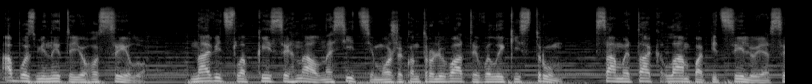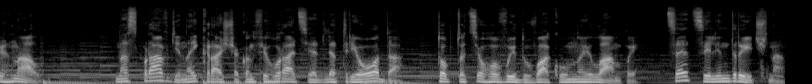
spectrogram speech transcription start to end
або змінити його силу. Навіть слабкий сигнал на сітці може контролювати великий струм. Саме так лампа підсилює сигнал. Насправді найкраща конфігурація для тріода, тобто цього виду вакуумної лампи, це циліндрична.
